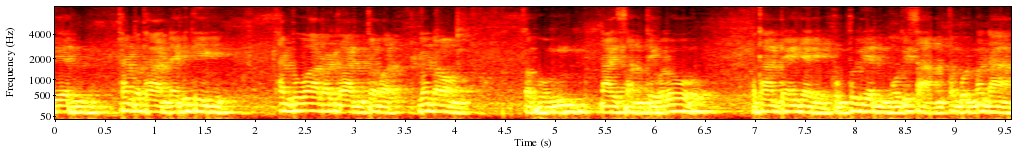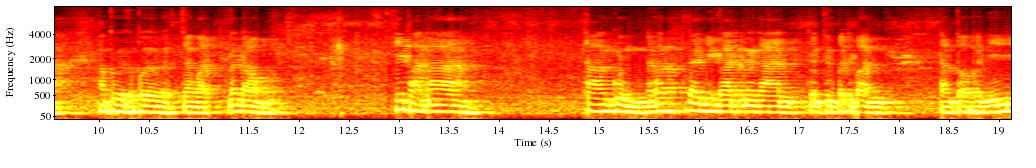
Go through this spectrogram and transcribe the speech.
เรียนท่านประธานในพิธี ท่านผู้ว่าราชการจังหวัด ระนองกับผมนายสันเทวโลประธานแปลงใหญ่กลุ่มทุเรียนหมู่ที่สามตำบลบ้านนาอำเภอกระเปอจังหวัดระนอง ที่ผ่านมาทางกลุ่มนะครับได้มีการดำเนินงานจนถึงปัจจุบันดังต่อไปนี้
